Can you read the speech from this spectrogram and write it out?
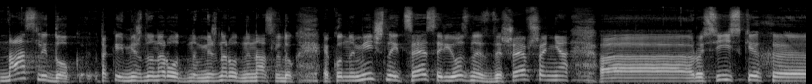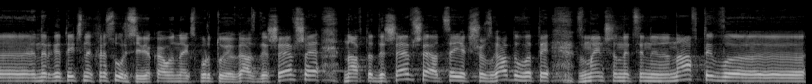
наслідок, такий міжнародний, міжнародний наслідок економічний, це серйозне здешевшення е, російських е, енергетичних ресурсів, яка вона експортує. Газ дешевше, нафта дешевше. А це, якщо згадувати, зменшення ціни на нафти в е,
